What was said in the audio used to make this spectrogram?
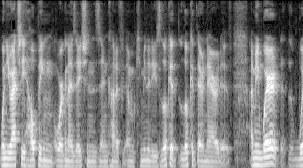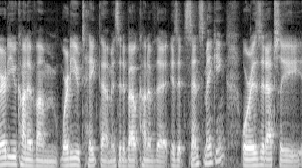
when you're actually helping organizations and kind of um, communities look at look at their narrative. I mean, where where do you kind of um, where do you take them? Is it about kind of the is it sense making or is it actually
